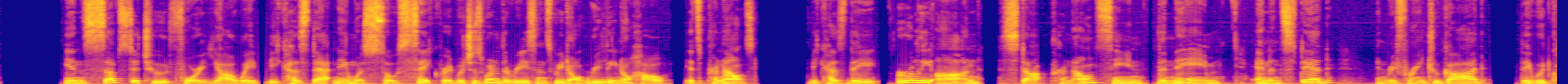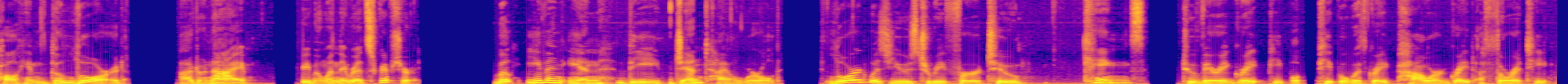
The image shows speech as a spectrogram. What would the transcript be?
in substitute for Yahweh because that name was so sacred, which is one of the reasons we don't really know how it's pronounced. Because they early on stopped pronouncing the name and instead, in referring to God, they would call him the Lord, Adonai, even when they read scripture. But even in the Gentile world, Lord was used to refer to kings, to very great people, people with great power, great authority.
